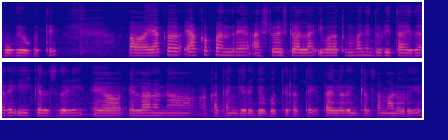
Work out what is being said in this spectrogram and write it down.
ಹೋಗೇ ಹೋಗುತ್ತೆ. ಯಾಕ, ಯಾಕಪ್ಪ ಅಂದರೆ ಅಷ್ಟೋ ಇಷ್ಟೋ ಅಲ್ಲ, ಇವಾಗ ತುಂಬಾ ದುಡಿತಾ ಇದ್ದಾರೆ ಈ ಕೆಲಸದಲ್ಲಿ. ಎಲ್ಲ ನನ್ನ ಅಕ್ಕ ತಂಗಿಯರಿಗೆ ಗೊತ್ತಿರುತ್ತೆ, ಟೈಲರಿಂಗ್ ಕೆಲಸ ಮಾಡೋರಿಗೆ.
